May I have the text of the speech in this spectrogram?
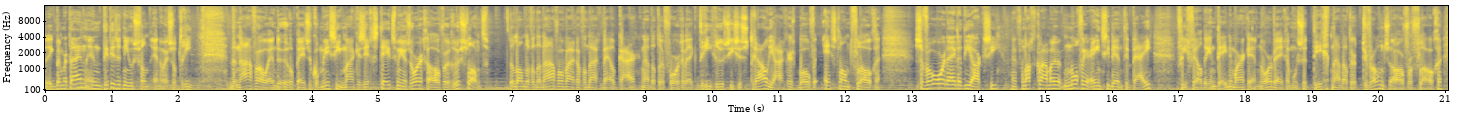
Ik ben Martijn en dit is het nieuws van NOS op 3. De NAVO en de Europese Commissie maken zich steeds meer zorgen over Rusland. De landen van de NAVO waren vandaag bij elkaar... nadat er vorige week drie Russische straaljagers boven Estland vlogen. Ze veroordelen die actie. En vannacht kwamen er nog weer incidenten bij. Vliegvelden in Denemarken en Noorwegen moesten dicht nadat er drones overvlogen.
